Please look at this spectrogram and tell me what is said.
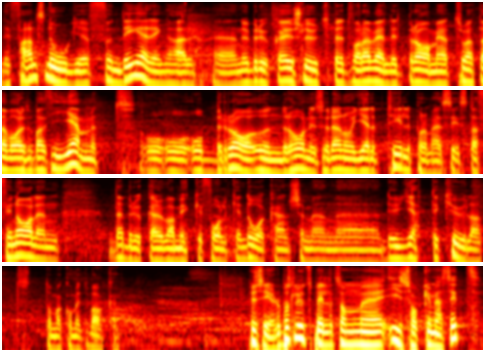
Det fanns nog funderingar. Nu brukar ju slutspelet vara väldigt bra, men jag tror att det har varit så pass jämnt och, och, och bra underhållning så det har nog hjälpt till på de här sista finalen. Där brukar det vara mycket folk ändå kanske, men det är jättekul att de har kommit tillbaka. Hur ser du på slutspelet som ishockeymässigt?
